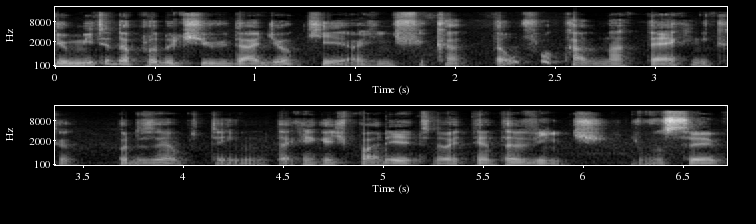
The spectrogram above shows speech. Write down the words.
E o mito da produtividade é o que? A gente fica tão focado na técnica, por exemplo, tem técnica de Pareto, né, 80-20, de você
